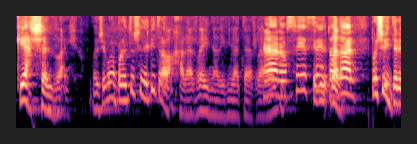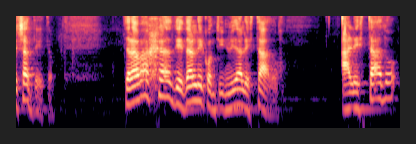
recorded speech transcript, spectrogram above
¿qué hace el rey? Me dice, bueno, pero entonces ¿de qué trabaja la reina de Inglaterra? Claro, sí, sí, total. por eso es interesante esto. Trabaja de darle continuidad al Estado, al Estado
